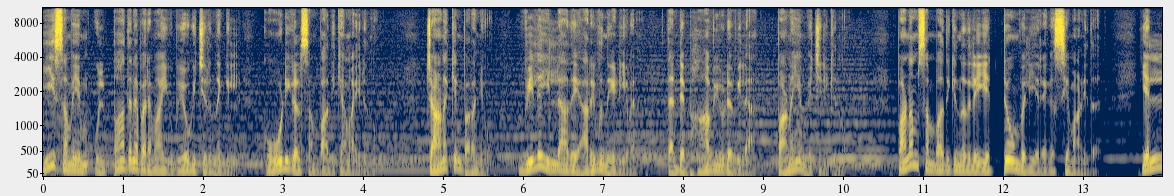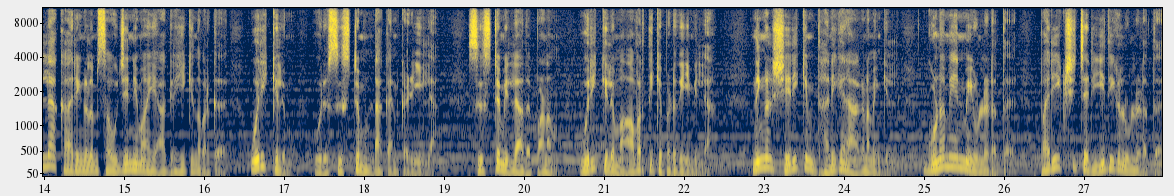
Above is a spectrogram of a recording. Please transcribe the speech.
ഈ സമയം ഉൽപാദനപരമായി ഉപയോഗിച്ചിരുന്നെങ്കിൽ കോടികൾ സമ്പാദിക്കാമായിരുന്നു. ചാണക്യൻ പറഞ്ഞു വിലയില്ലാതെ അറിവ് നേടിയവൻ തന്റെ ഭാവിയുടെ വില പണയം വെച്ചിരിക്കുന്നു. പണം സമ്പാദിക്കുന്നതിലെ ഏറ്റവും വലിയ രഹസ്യമാണിത്. എല്ലാ കാര്യങ്ങളും സൗജന്യമായി ആഗ്രഹിക്കുന്നവർക്ക് ഒരിക്കലും ഒരു സിസ്റ്റം ഉണ്ടാക്കാൻ കഴിയില്ല. സിസ്റ്റം ഇല്ലാതെ പണം ഒരിക്കലും ആവർത്തിക്കപ്പെടുകയുമില്ല. നിങ്ങൾ ശരിക്കും ധനികനാകണമെങ്കിൽ ഗുണമേന്മയുള്ളിടത്ത് പരീക്ഷിച്ച രീതികളുള്ളിടത്ത്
